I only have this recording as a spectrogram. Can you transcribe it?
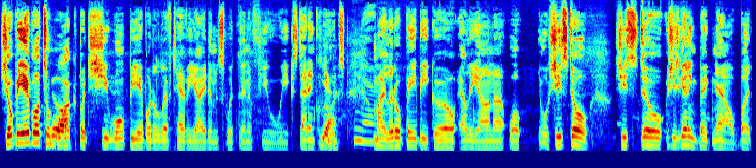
she'll be able to Yeah. walk, but she won't be able to lift heavy items within a few weeks. That includes Yeah. my little baby girl Eliana. Well, well, she's still, she's still, she's getting big now, but.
